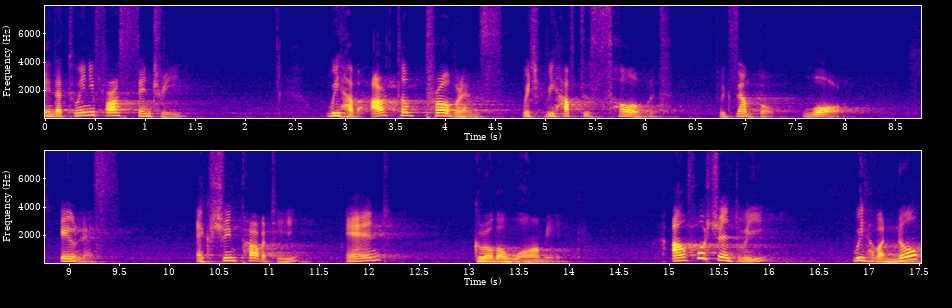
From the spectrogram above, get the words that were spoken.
In the 21st century, we have a lot of problems which we have to solve. For example, war, illness, extreme poverty, and global warming. Unfortunately, we have no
